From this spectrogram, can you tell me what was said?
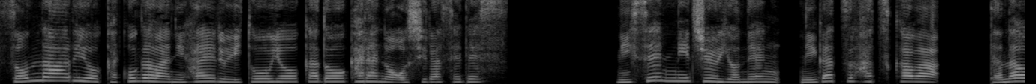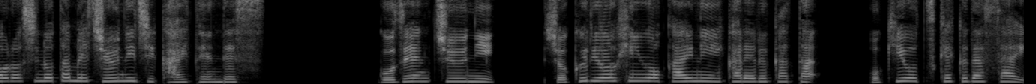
そんなあるよ加古川に入る伊東洋華堂からのお知らせです。2024年2月20日は、棚卸しのため12時開店です。午前中に食料品を買いに行かれる方、お気をつけください。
